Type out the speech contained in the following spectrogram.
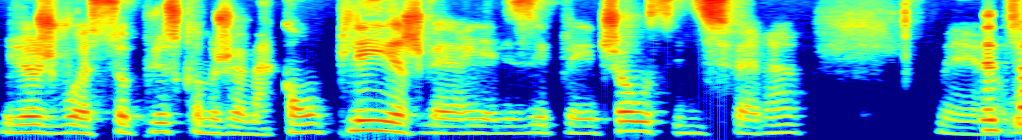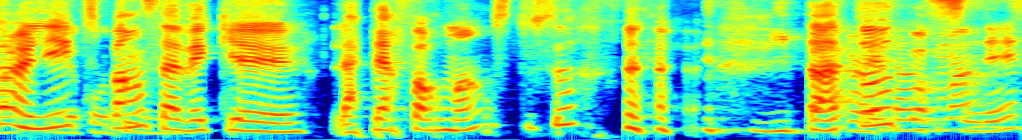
mais là, je vois ça plus comme je vais m'accomplir, je vais réaliser plein de choses, c'est différent. C'est-tu un lien, tu penses, avec euh, la performance, tout ça? L'hyper-performance.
